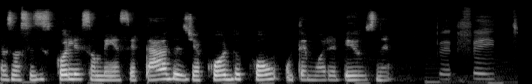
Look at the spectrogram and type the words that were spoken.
as nossas escolhas são bem acertadas de acordo com o temor a Deus, né? Perfeito.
